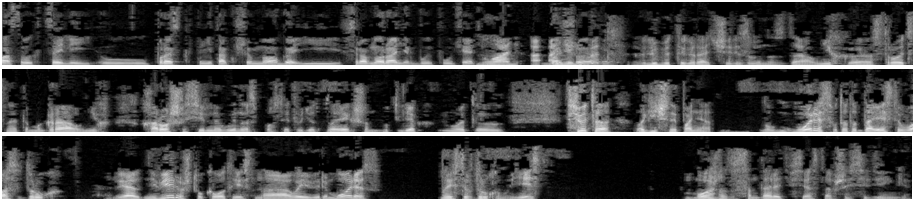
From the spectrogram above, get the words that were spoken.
Пасовых целей у Прескота не так уж и много, и все равно раннер будет получать Ну, они, а, они любят, любят играть через вынос, да. У них э, строится на этом игра, у них хороший сильный вынос, после этого идет play-action, бутлег. Ну, это все это логично и понятно. Ну, Моррис, вот это да, если у вас вдруг, я не верю, что у кого-то есть на вейвере Моррис, но если вдруг он есть, можно засандалить все оставшиеся деньги.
